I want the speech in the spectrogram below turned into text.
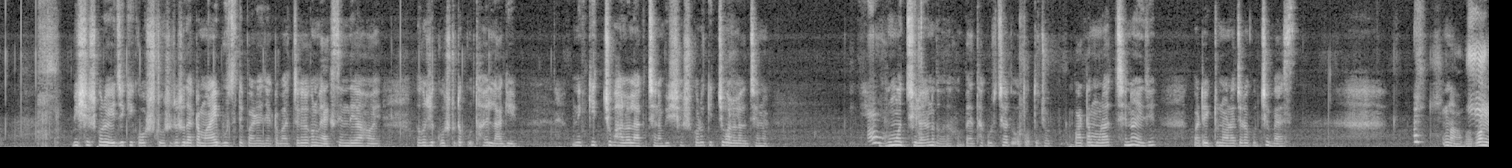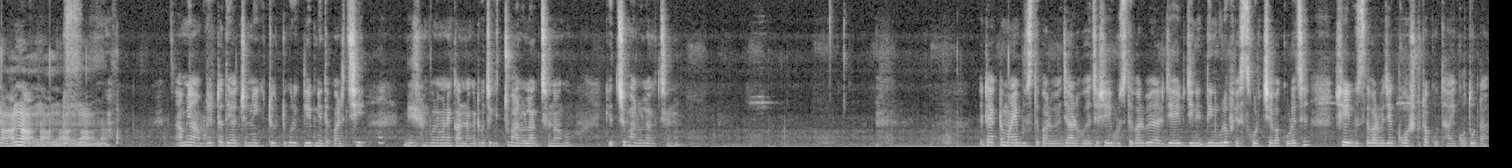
বিশ্বাস করো এই যে কি কষ্ট, সেটা শুধু একটা মাই বুঝতে পারে যে একটা বাচ্চাকে যখন ভ্যাকসিন দেওয়া হয়, তখন সেই কষ্টটা কোথায় লাগে? মানে কিচ্ছু ভালো লাগছে না। বিশ্বাস করো, কিচ্ছু ভালো লাগছে না। ঘুমোচ্ছিল, জানো তো? দেখো, ব্যথা করছে আর তত চোট। পাটা মোড়াচ্ছে না এই যে। পাটা একটু নড়াচড়া করছে, ব্যাস। না বাবা না না না না না না। আমি আপডেটটা দেওয়ার জন্য একটু একটু করে ক্লিপ নিতে পারছি। ভীষণ পরিমাণে কান্নাকাটি করছে কিচ্ছু ভালো লাগছে না গো। কিচ্ছু ভালো লাগছে না। এটা একটা মাই বুঝতে পারবে যার হয়েছে সেই বুঝতে পারবে আর যে দিনগুলো ফেস করছে বা করেছে সেই বুঝতে পারবে যে কষ্টটা কোথায় কতটা।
